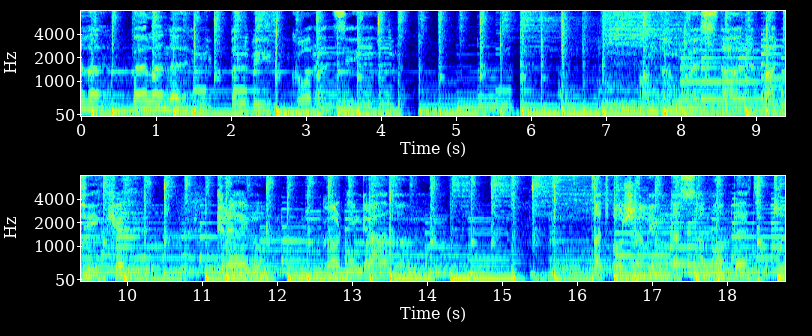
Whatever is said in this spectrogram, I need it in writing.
Prve pelene i prvi koraci. Onda moje stare patike krenu gornjim gradom. Tad poželim da sam opet tu,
